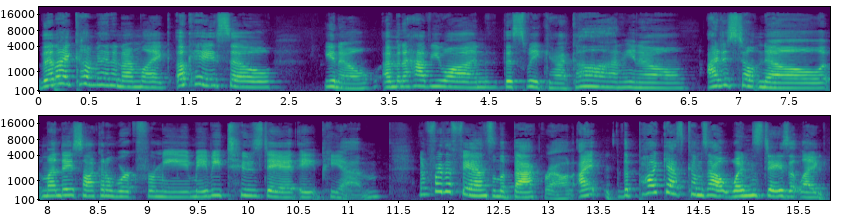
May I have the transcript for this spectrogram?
Then I come in and I'm like, okay, so, you know, I'm going to have you on this week. And you're like, oh, you know, I just don't know. Monday's not going to work for me. Maybe Tuesday at 8 p.m. And for the fans in the background, I the podcast comes out Wednesdays at like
